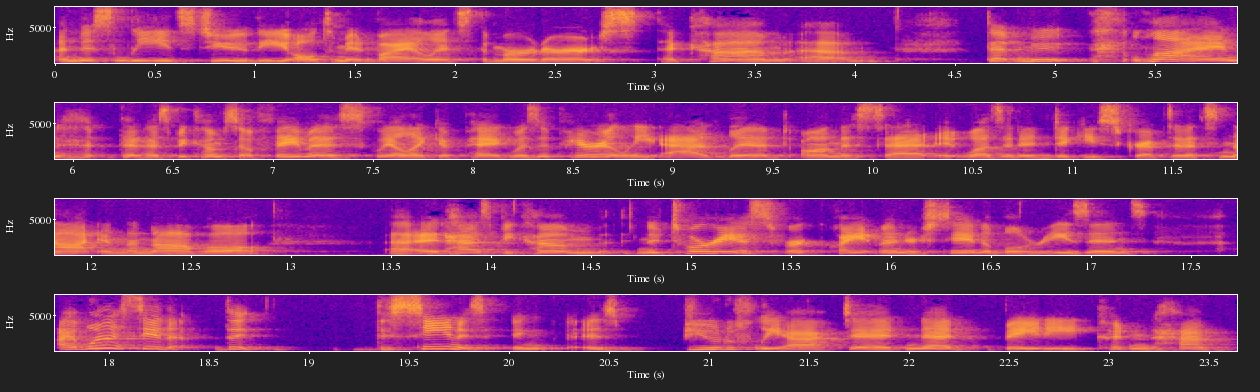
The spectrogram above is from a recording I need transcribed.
and this leads to the ultimate violence, the murders that come. Um, that mo- line that has become so famous, "Squeal like a pig," was apparently ad libbed on the set. It wasn't in Dickey's script, and it's not in the novel. Uh, it has become notorious for quite understandable reasons. I want to say that the the scene is is beautifully acted. Ned Beatty couldn't have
